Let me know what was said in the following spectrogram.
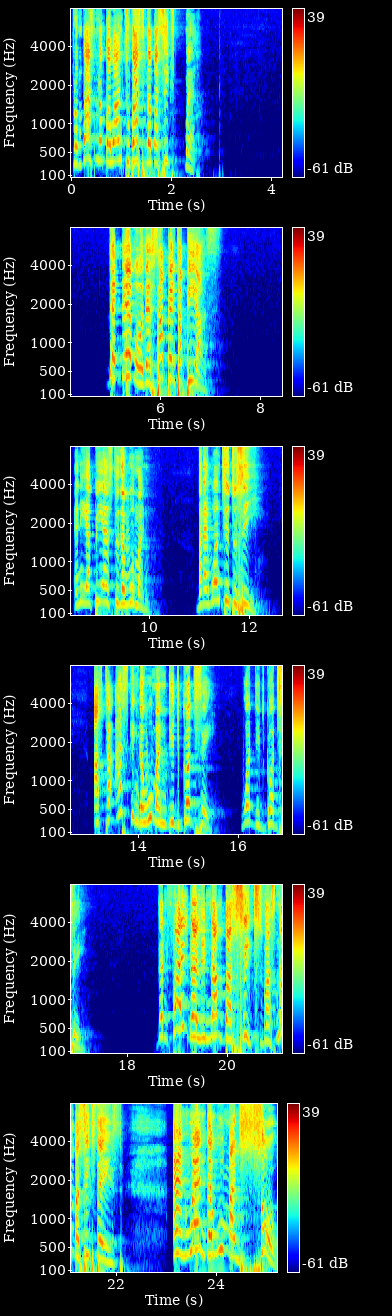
from verse number 1 to verse number 6, where? the devil, the serpent appears. And he appears to the woman. But I want you to see, after asking the woman, Did God say? What did God say? Then finally, number six, verse number six says, And when the woman saw,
